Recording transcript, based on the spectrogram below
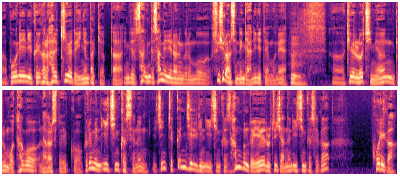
어, 본인이 그 역할을 할 기회도 2년밖에 없다. 근데, 사, 근데 사면이라는 거는 뭐 수시로 할 수 있는 게 아니기 때문에 음. 어, 기회를 놓치면 결국 못하고 나갈 수도 있고 그러면 이 징크스는 진짜 끈질긴 이 징크스 한 분도 예외를 두지 않는 이 징크스가 고리가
